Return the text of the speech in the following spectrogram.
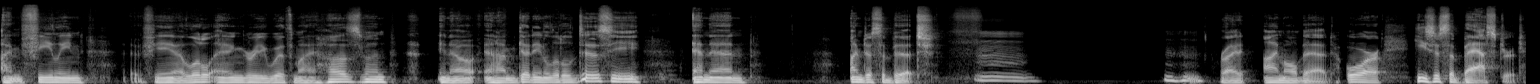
I'm feeling, feeling a little angry with my husband you know, and I'm getting a little dizzy, and then I'm just a bitch. Mm. Mm-hmm. Right? I'm all bad. Or he's just a bastard.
